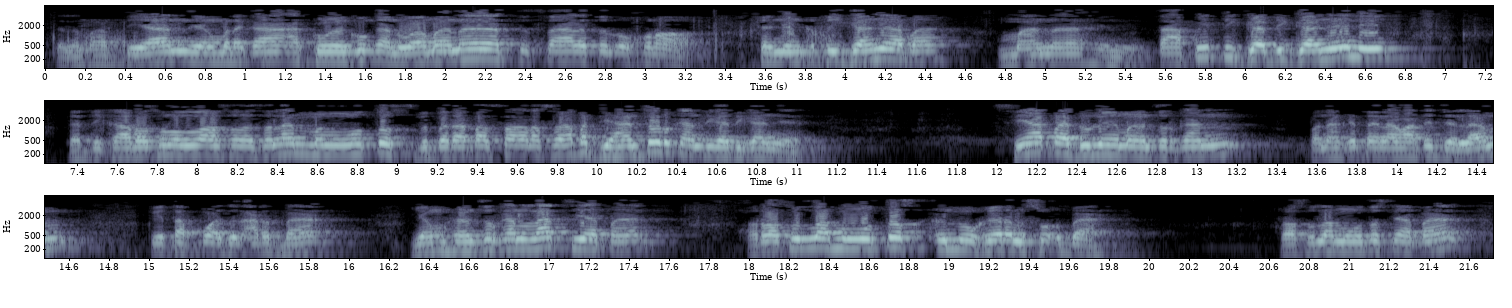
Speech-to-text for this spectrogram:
Dalam artian yang mereka agung-agungkan wa mana tsalatul ukhra. Dan yang ketiganya apa? Manahin tapi tiga-tiganya ini ketika Rasulullah SAW mengutus beberapa sahabat dihancurkan tiga-tiganya. Siapa dulu yang menghancurkan? Pernah kita lewati dalam kitab Qawaidul Arba yang menghancurkan Lat siapa Rasulullah mengutus Al-Mughirah bin Syu'bah. Rasulullah mengutus siapa?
